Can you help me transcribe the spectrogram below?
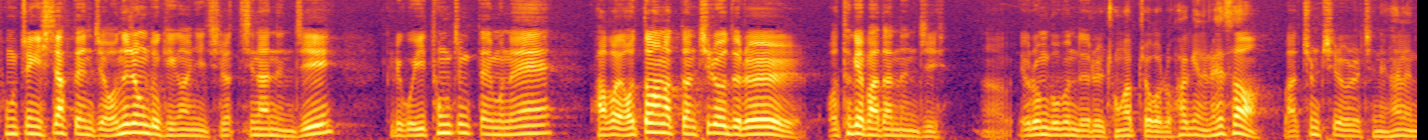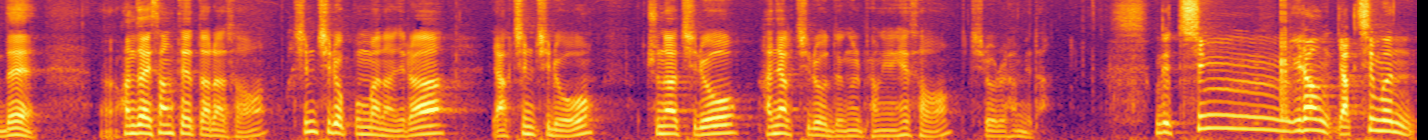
통증이 시작된 지 어느 정도 기간이 지- 지났는지 그리고 이 통증 때문에 과거에 어떤 어떤 치료들을 어떻게 받았는지 어, 이런 부분들을 종합적으로 확인을 해서 맞춤 치료를 진행하는데 어, 환자의 상태에 따라서 침 치료뿐만 아니라 약침 치료, 추나 치료, 한약 치료 등을 병행해서 치료를 합니다. 근데 침이랑 약침은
